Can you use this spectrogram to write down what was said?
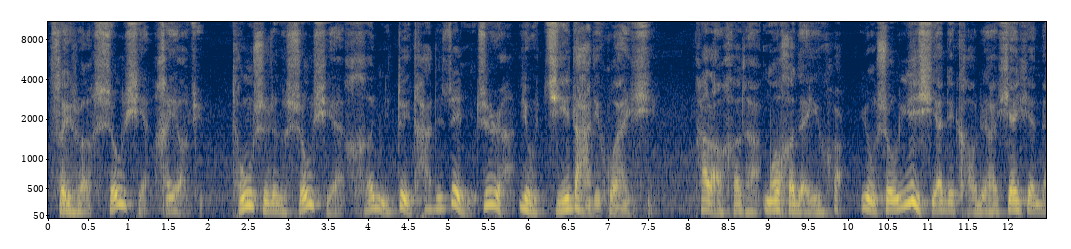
所以说手写很要紧。同时，这个手写和你对他的认知啊有极大的关系，他老和他磨合在一块儿，用手一写得考虑还先写哪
